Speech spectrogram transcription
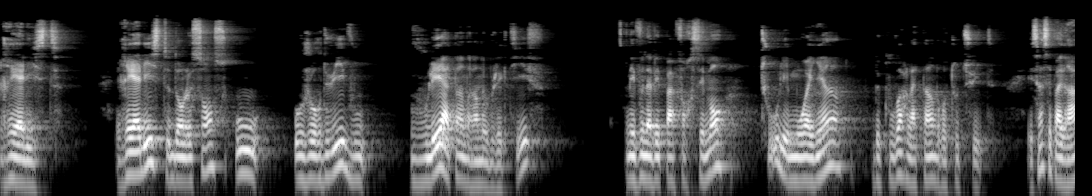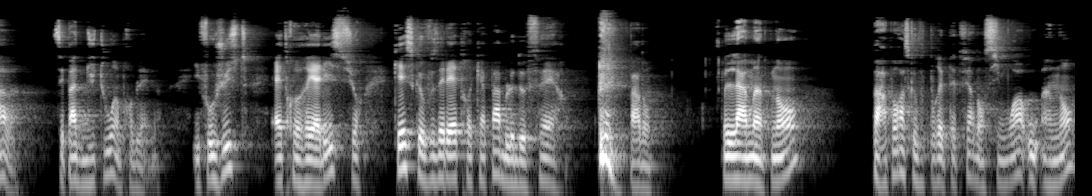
réaliste. Réaliste dans le sens où aujourd'hui vous voulez atteindre un objectif, mais vous n'avez pas forcément tous les moyens de pouvoir l'atteindre tout de suite. Et ça, c'est pas grave. C'est pas du tout un problème. Il faut juste être réaliste sur qu'est-ce que vous allez être capable de faire, pardon, là maintenant, par rapport à ce que vous pourrez peut-être faire dans six mois ou un an,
